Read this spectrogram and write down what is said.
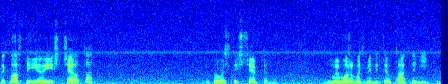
прикласти її ще отак і провести ще пряму. Ми можемо змінити отак лінійку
